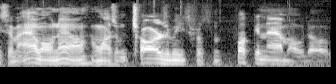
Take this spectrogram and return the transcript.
Need some ammo now. I want some charge beats for some fucking ammo, dog.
